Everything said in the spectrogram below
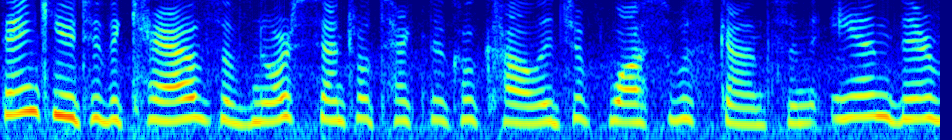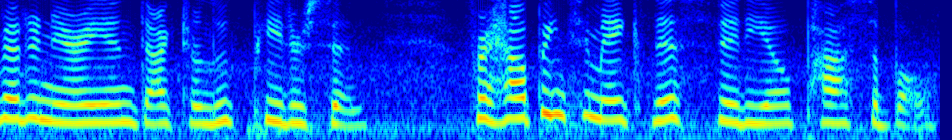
Thank you to the calves of North Central Technical College of Wausau, Wisconsin and their veterinarian, Dr. Luke Peterson, for helping to make this video possible.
